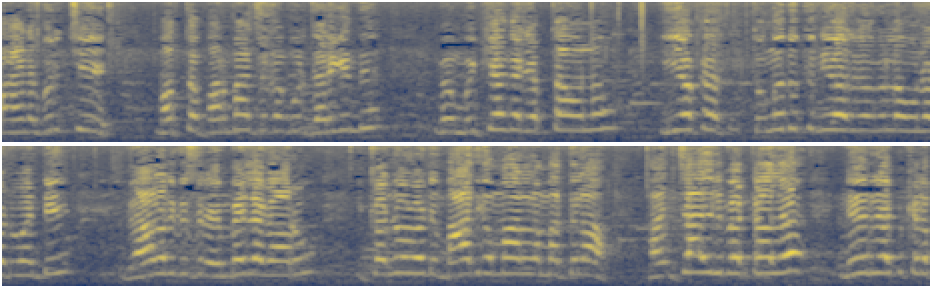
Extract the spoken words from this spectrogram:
ఆయన గురించి మొత్తం పరమాయించడం కూడా జరిగింది. మేము ముఖ్యంగా చెప్తా ఉన్నాం ఈ యొక్క తుంగతుర్తి నియోజకవర్గంలో ఉన్నటువంటి గాదరకృష్ణ ఎమ్మెల్యే గారు ఇక్కడ ఉన్నటువంటి మాలల మధ్యలో పంచాయతీలు పెట్టాలి నేను రేపు ఇక్కడ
